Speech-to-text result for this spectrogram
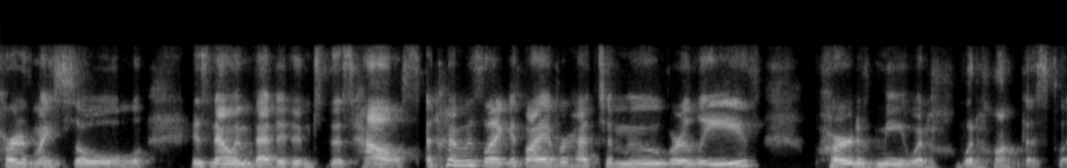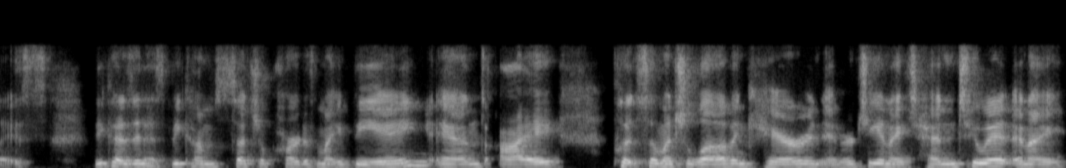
part of my soul is now embedded into this house, and I was like, if I ever had to move or leave, part of me would would haunt this place because it has become such a part of my being and i put so much love and care and energy and i tend to it and i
